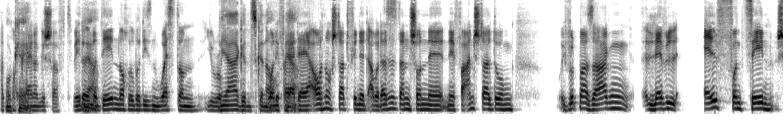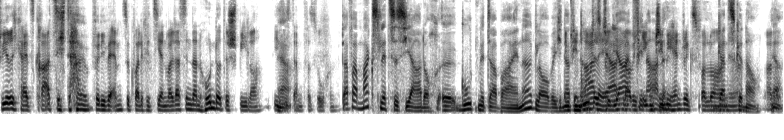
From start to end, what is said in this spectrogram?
Hat okay. noch keiner geschafft. Weder ja. über den noch über diesen Western Europe ja, genau. Qualifier, ja. der ja auch noch stattfindet. Aber das ist dann schon eine, eine Veranstaltung, ich würde mal sagen, Level 11 von 10 Schwierigkeitsgrad, sich da für die WM zu qualifizieren, weil das sind dann hunderte Spieler, die ja. sich dann versuchen. Da war Max letztes Jahr doch äh, gut mit dabei, ne, glaube ich. Im Finale, ja, ja glaube ich, Finale. gegen Jimi Hendrix verloren. Ganz ja. genau, ja.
